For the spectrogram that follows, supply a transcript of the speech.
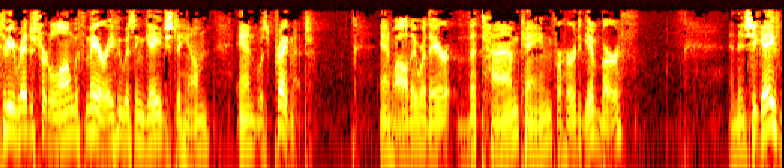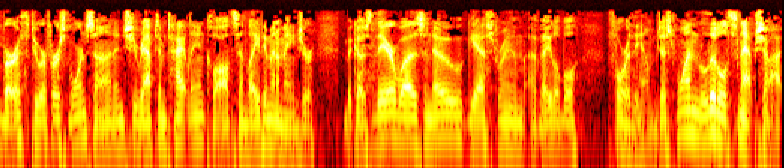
to be registered along with Mary, who was engaged to him and was pregnant. And while they were there, the time came for her to give birth. And then she gave birth to her firstborn son, and she wrapped him tightly in cloths and laid him in a manger, because there was no guest room available for them. Just one little snapshot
